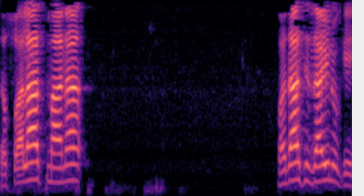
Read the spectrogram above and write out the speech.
د صلات معنی په داسې ځایونو کې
